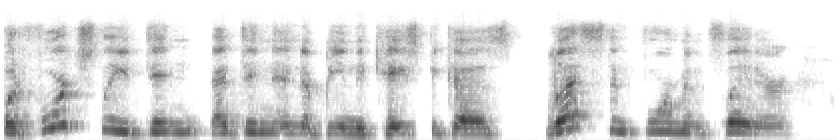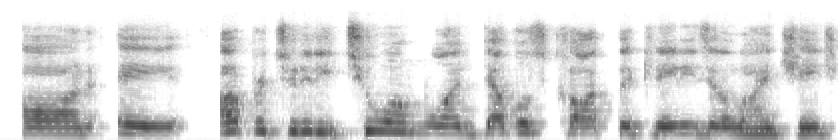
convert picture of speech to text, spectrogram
But fortunately, it didn't that didn't end up being the case because less than four minutes later, on a opportunity two on one, Devils caught the Canadiens in a line change.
